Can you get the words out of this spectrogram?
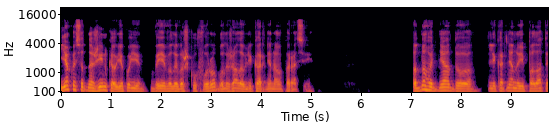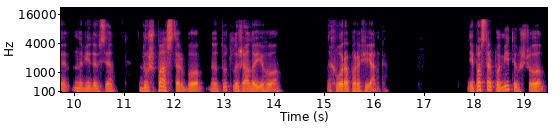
Якось одна жінка, у якої виявили важку хворобу, лежала в лікарні на операції. Одного дня до лікарняної палати навідався душпастер, бо тут лежала його хвора парафіянка. І пастор помітив, що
